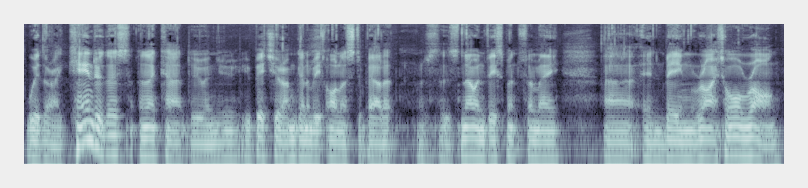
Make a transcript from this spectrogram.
whether I can do this and I can't do. And you, bet you betcha I'm going to be honest about it. There's, there's no investment for me uh, in being right or wrong.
